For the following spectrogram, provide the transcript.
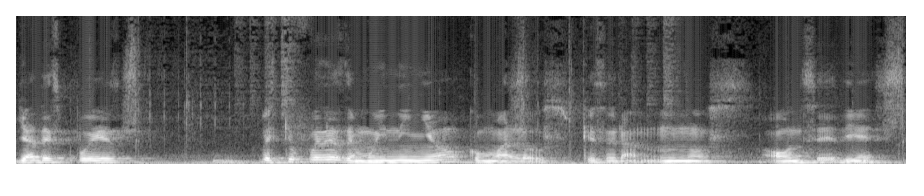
ya después, es que fue desde muy niño, como a los, ¿qué serán? Unos 11, 10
